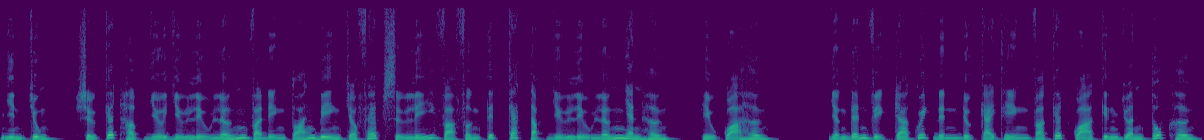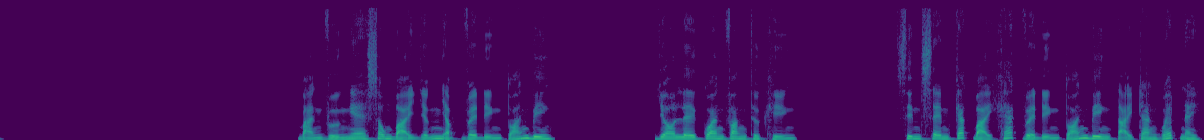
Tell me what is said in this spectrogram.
Nhìn chung, sự kết hợp giữa dữ liệu lớn và điện toán biên cho phép xử lý và phân tích các tập dữ liệu lớn nhanh hơn, hiệu quả hơn, dẫn đến việc ra quyết định được cải thiện và kết quả kinh doanh tốt hơn. Bạn vừa nghe xong bài dẫn nhập về điện toán biên do Lê Quang Văn thực hiện. Xin xem các bài khác về điện toán biên tại trang web này.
